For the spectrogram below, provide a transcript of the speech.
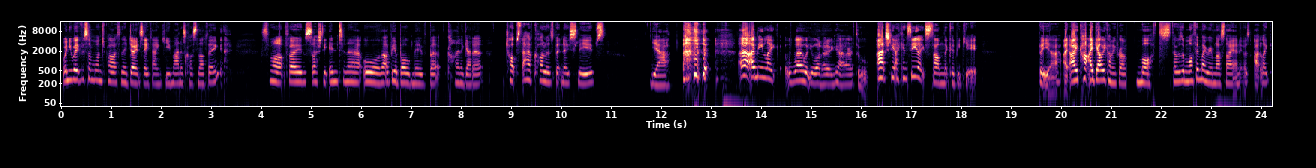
When you wait for someone to pass and they don't say thank you manners cost nothing. Smartphones slash the internet. Oh that would be a bold move but kind of get it. Tops that have collars but no sleeves. Yeah. Uh, I mean, like, wear what you want, I don't care at all. Actually, I can see, like, some that could be cute. But yeah, I, I, I get where you're coming from. Moths. There was a moth in my room last night, and it was at, like,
